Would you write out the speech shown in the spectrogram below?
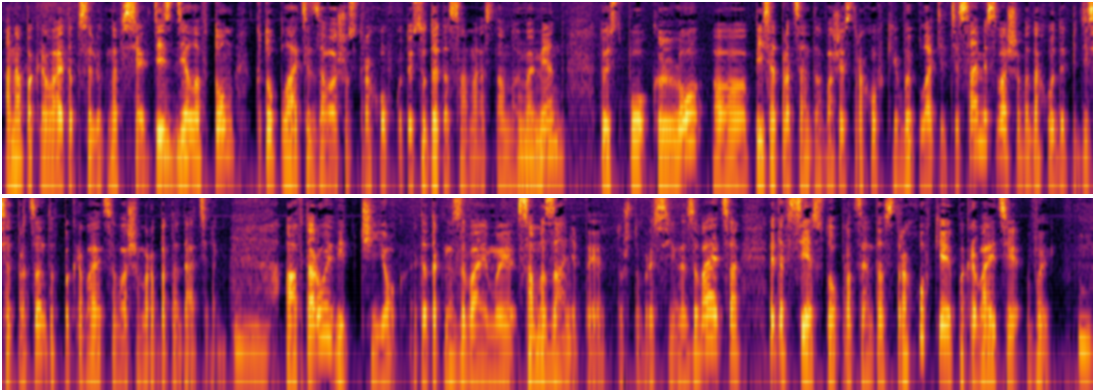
она покрывает абсолютно всех. Здесь угу. дело в том, кто платит за вашу страховку. То есть вот это самый основной угу. момент. То есть по КЛО 50% вашей страховки вы платите сами с вашего дохода, 50% покрывается вашим работодателем. Угу. А второй вид чаек, это так называемый называемые самозанятые, то, что в России называется, это все 100% страховки покрываете вы. Uh-huh.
